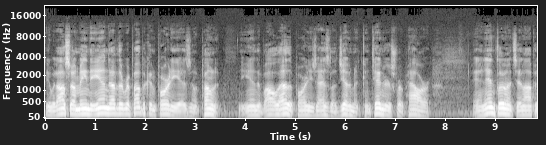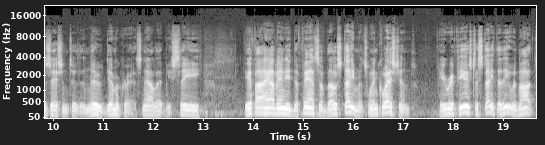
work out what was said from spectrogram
It would also mean the end of the Republican Party as an opponent, the end of all other parties as legitimate contenders for power and influence in opposition to the new Democrats. Now, let me see if I have any defense of those statements when questioned. He refused to state that he would not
